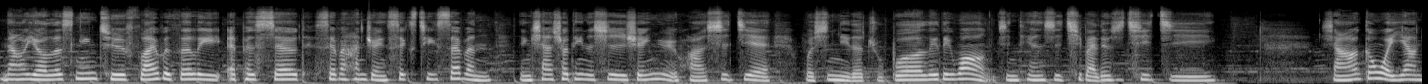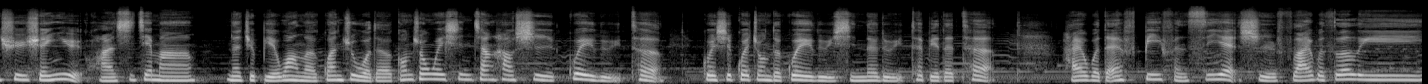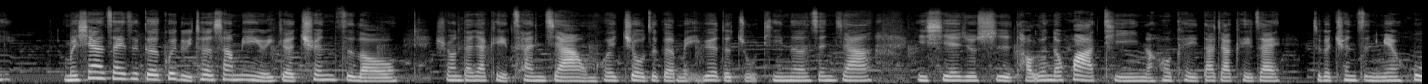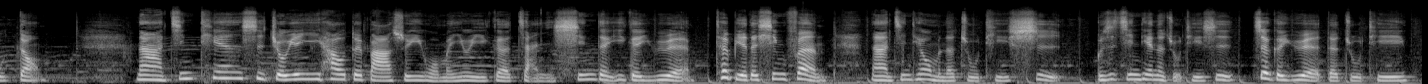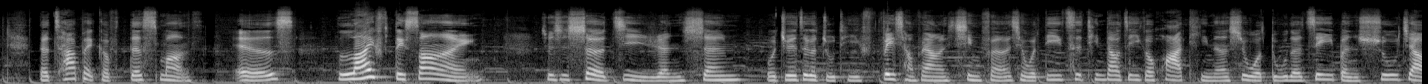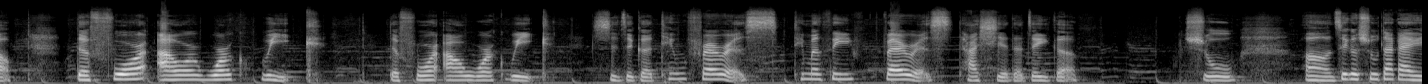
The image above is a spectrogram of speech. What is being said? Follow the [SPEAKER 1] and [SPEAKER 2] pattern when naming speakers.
[SPEAKER 1] Now you're listening to Fly with Lily, episode seven hundred and sixty-seven. 您现在收听的是《学英语环世界》，我是你的主播 Lily Wang。今天是七百六十七集。想要跟我一样去学英语环世界吗？那就别忘了关注我的公众微信账号是贵旅特，贵是贵重的贵，旅行的旅，特别的特。还有我的 FB 粉丝页是 Fly with Lily。我们现在在这个贵旅特上面有一个圈子喽，希望大家可以参加。我们会就这个每月的主题呢，增加一些就是讨论的话题，然后可以大家可以在这个圈子里面互动。那今天是九月一号，对吧？所以我们有一个崭新的一个月，特别的兴奋。那今天我们的主题是。不是今天的主题，是这个月的主题。The topic of this month is life design，就是设计人生。我觉得这个主题非常非常兴奋，而且我第一次听到这一个话题呢，是我读的这一本书叫《The Four Hour Work Week》。The Four Hour Work Week 是这个 Tim Ferriss Timothy Ferriss 他写的这个。书，嗯，这个书大概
